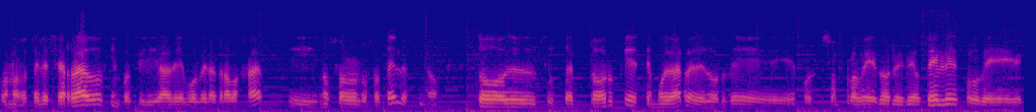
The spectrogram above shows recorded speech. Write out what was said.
con los hoteles cerrados, sin posibilidad de volver a trabajar, y no solo los hoteles, sino todo el subsector que se mueve alrededor de, pues son proveedores de hoteles o de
